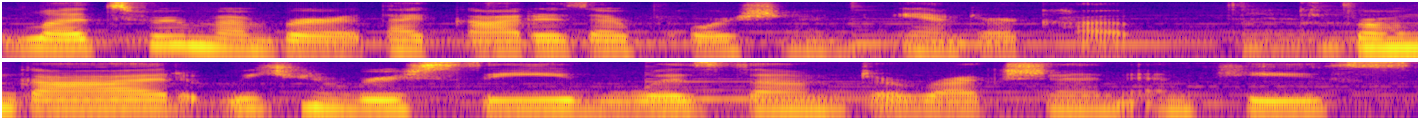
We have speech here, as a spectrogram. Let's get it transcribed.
let's remember that God is our portion and our cup. From God, we can receive wisdom, direction, and peace.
